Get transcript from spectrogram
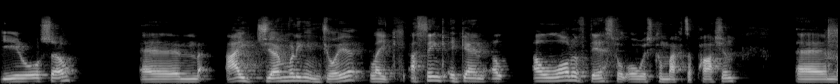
year or so. Um, I generally enjoy it. Like I think again, a, a lot of this will always come back to passion. Um,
